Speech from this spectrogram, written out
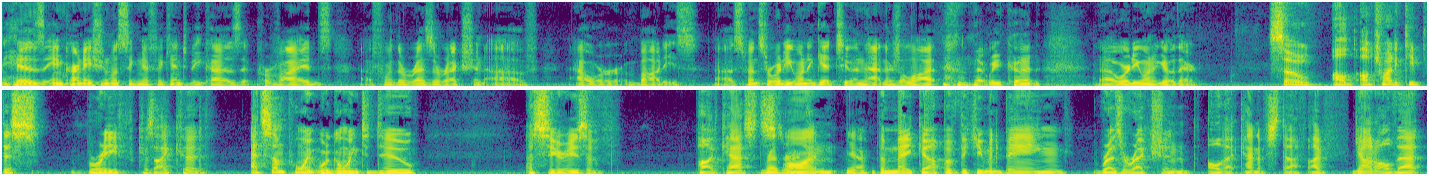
his incarnation was significant because it provides uh, for the resurrection of our bodies. Uh, Spencer, what do you want to get to in that? There's a lot that we could. Uh, where do you want to go there? So I'll I'll try to keep this brief because I could. At some point, we're going to do a series of podcasts on yeah. the makeup of the human being, resurrection, all that kind of stuff. I've got all that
